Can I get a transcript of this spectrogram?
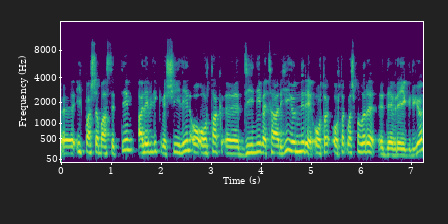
e, ilk başta bahsettiğim Alevilik ve Şiiliğin o ortak e, dini ve tarihi yönleri, ortak, ortaklaşmaları e, devreye giriyor.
